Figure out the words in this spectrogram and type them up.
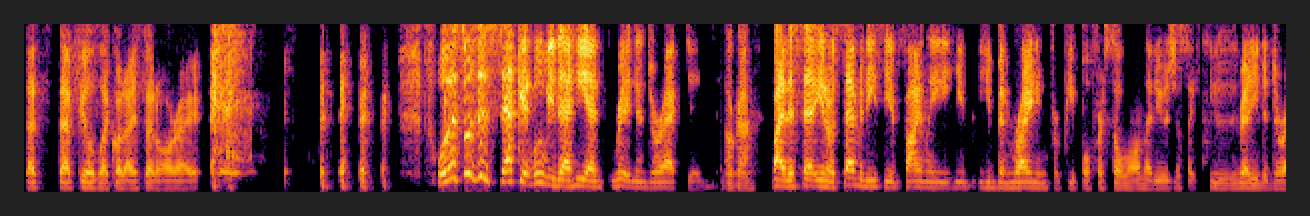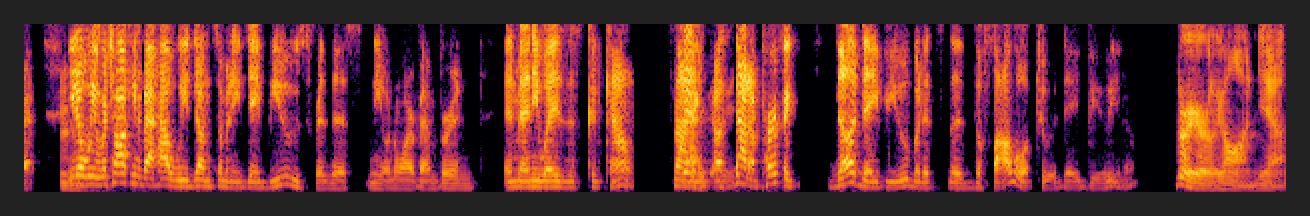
that's that feels like what I said. All right. well, this was his second movie that he had written and directed. Okay. By the you know seventies, he had finally he he'd been writing for people for so long that he was just like he was ready to direct. Mhm. You know, we were talking about how we'd done so many debuts for this neo noir Vember, and in many ways, this could count. It's not Yeah, a, uh, not a perfect the debut, but it's the the follow up to a debut. You know. very early on yeah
